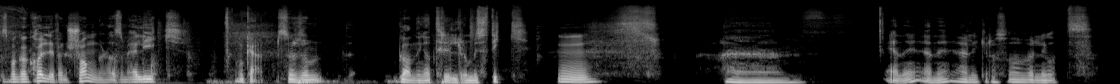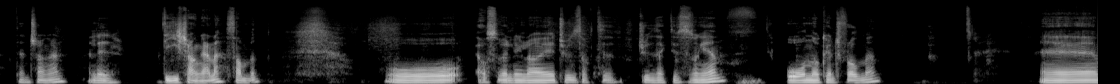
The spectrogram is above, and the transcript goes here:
Hvis man kan kalle det for en sjanger, da, som jeg liker. Ok, så en sånn blanding av thriller og mystikk. Mm. Eh, enig, enig. Jeg liker også veldig godt den sjangeren. Eller de sjangerne sammen. Og jeg er også veldig glad i True Detective, True Detective sesong 1 og No Country for Old Men. Eh,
